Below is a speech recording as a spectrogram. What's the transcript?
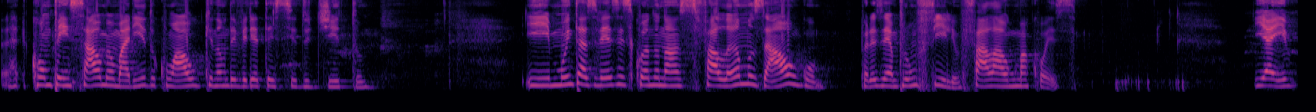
eh, compensar o meu marido com algo que não deveria ter sido dito. E muitas vezes, quando nós falamos algo, por exemplo, um filho fala alguma coisa, e aí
